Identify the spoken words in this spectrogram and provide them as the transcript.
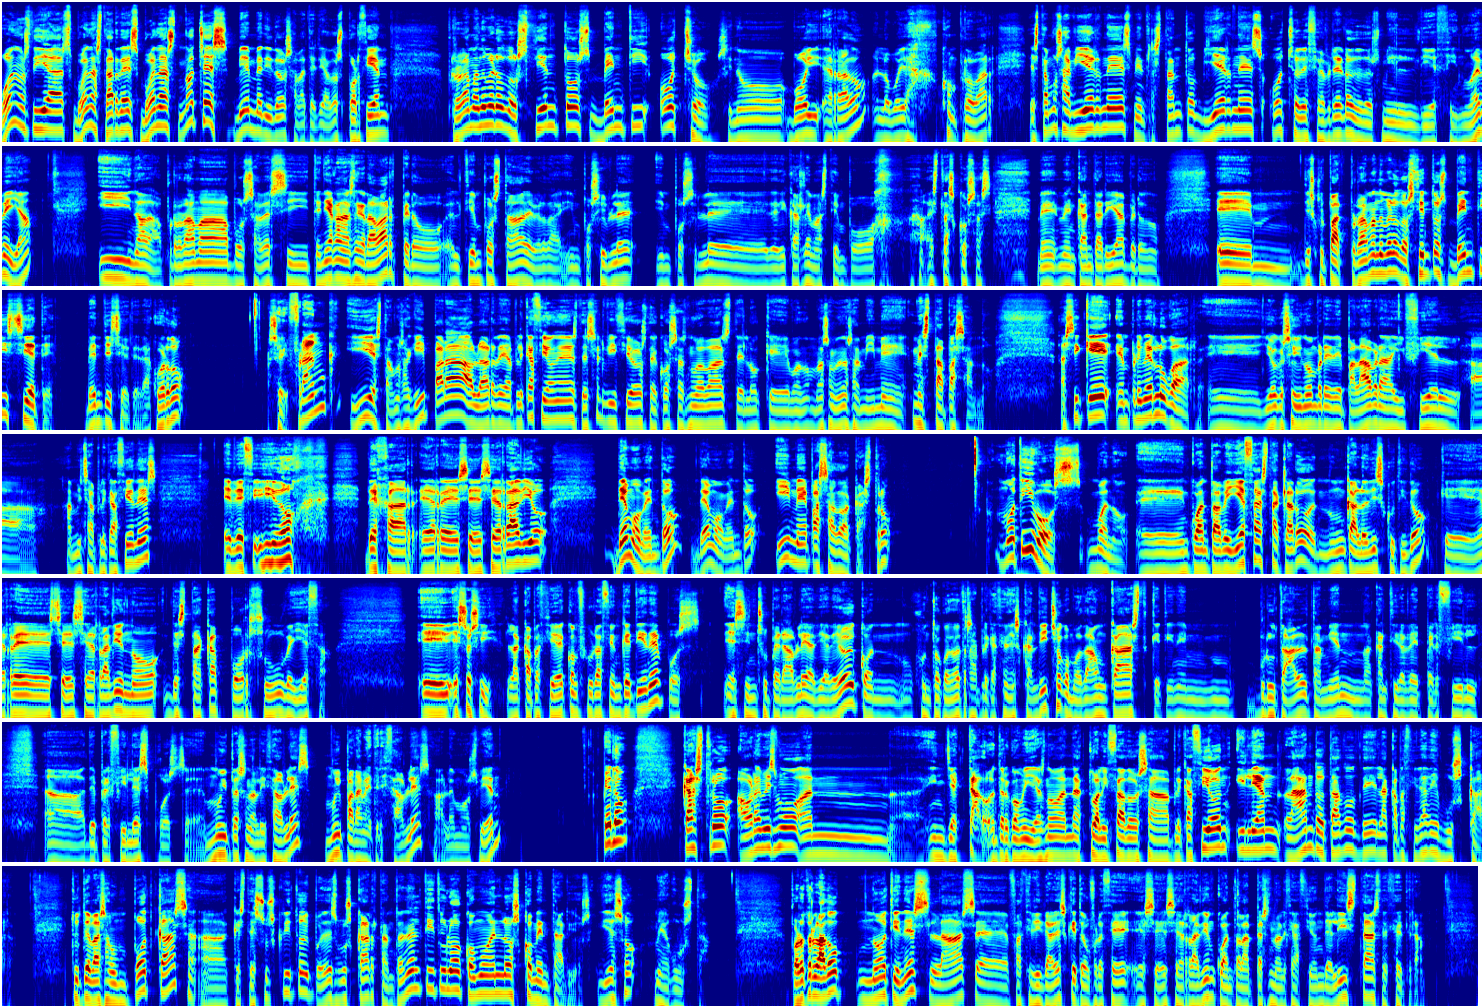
buenos días, buenas tardes, buenas noches. Bienvenidos a Batería 2%, programa número 228. Si no voy errado, lo voy a comprobar. Estamos a viernes, mientras tanto, viernes 8 de febrero de 2019 ya. Y nada, programa, pues a ver si tenía ganas de grabar, pero el tiempo está de verdad imposible, imposible dedicarle más tiempo a estas cosas. Me, encantaría, pero no. Em, disculpad, programa número 227. 27, ¿de acuerdo? Soy Frank y estamos aquí para hablar de aplicaciones, de servicios, de cosas nuevas, de lo que, bueno, más o menos a mí me, está pasando. Así que, en primer lugar, eh, yo que soy un hombre de palabra y fiel a, a mis aplicaciones, he decidido dejar RSS Radio de momento, de momento, y me he pasado a Castro. Motivos. Bueno, eh, en cuanto a belleza está claro, nunca lo he discutido, que RSS Radio no destaca por su belleza. Eh, eso sí, la capacidad de configuración que tiene pues es insuperable a día de hoy, con, junto con otras aplicaciones que han dicho, como Downcast, que tienen brutal también una cantidad de perfil ah, de perfiles pues eh, muy personalizables, muy parametrizables, hablemos bien. Pero Castro ahora mismo han inyectado, entre comillas, ¿no? Han actualizado esa aplicación y le han, la han dotado de la capacidad de buscar. Tú te vas a un podcast a que estés suscrito y puedes buscar tanto en el título como en los comentarios. Y eso me gusta. Por otro lado, no tienes las eh, facilidades que te ofrece SS Radio en cuanto a la personalización de listas, etc.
